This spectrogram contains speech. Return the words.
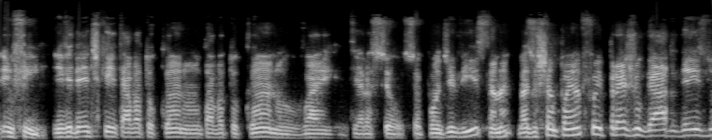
enfim, evidente quem estava tocando, não estava tocando, vai ter o seu, seu ponto de vista, né? Mas o Champagne foi pré-julgado desde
